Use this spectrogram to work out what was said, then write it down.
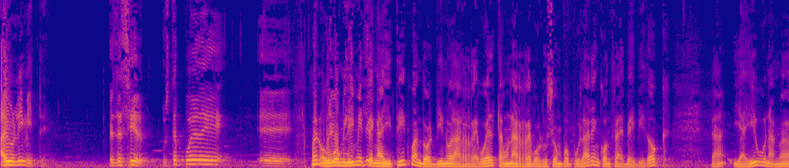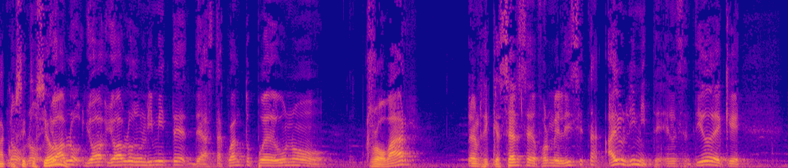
hay un límite. Es decir, usted puede... Eh, bueno, hubo un límite en Haití cuando vino la revuelta, una revolución popular en contra de Baby Doc. y ahí hubo una nueva constitución. yo, hablo, yo, yo hablo de un límite de hasta cuánto puede uno robar, enriquecerse de forma ilícita. Hay un límite en el sentido de que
